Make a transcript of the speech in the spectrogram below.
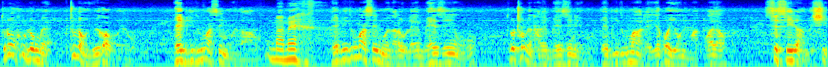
သူတို့အခုလုံးမဲ့အထူးဆောင်ရွေးကောက်ပွဲကိုဘယ်ပြည်သူမှစိတ်မဝင်သားဘူးအမှန်ပဲဘယ်ပြည်သူမှစိတ်မဝင်သားလို့လည်းမဲစင်းကို သူတို့ထုတ်ပြန်ထားတဲ့မဲစင်းတွေကိုဘယ်ပြည်သူမှလည်းရက်ွက်ရုံးနေမှာတွားရောက်စစ်ဆေးတာမရှိ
